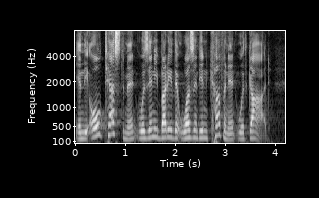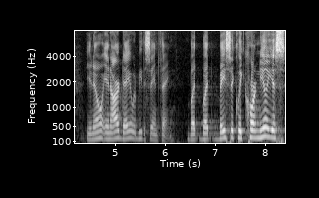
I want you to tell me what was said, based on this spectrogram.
in the Old Testament was anybody that wasn't in covenant with God. You know, in our day, it would be the same thing. But, but basically, Cornelius,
